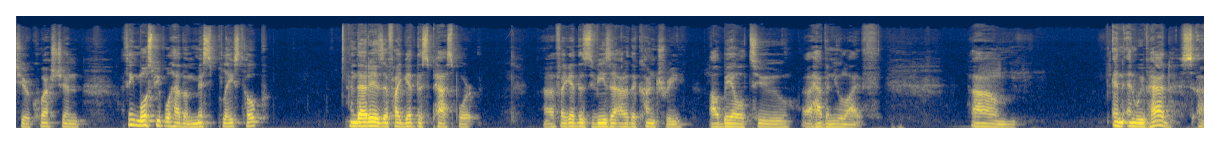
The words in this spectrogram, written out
to your question, I think most people have a misplaced hope, and that is if I get this passport, uh, if I get this visa out of the country, I'll be able to uh, have a new life. Um, and and we've had uh,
